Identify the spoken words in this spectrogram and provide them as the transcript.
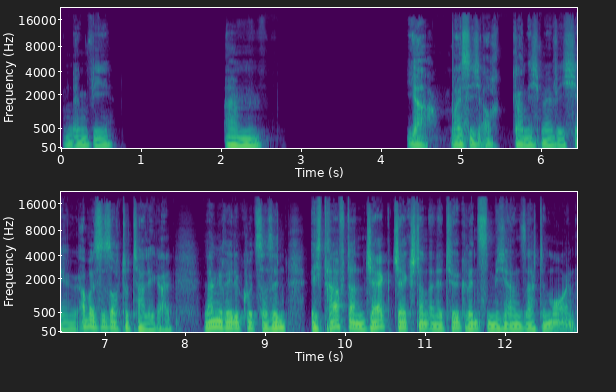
Und irgendwie, ähm, ja, weiß ich auch gar nicht mehr, wie ich hier. Aber es ist auch total egal. Lange Rede, kurzer Sinn. Ich traf dann Jack. Jack stand an der Tür, grinste mich an und sagte, Moin,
